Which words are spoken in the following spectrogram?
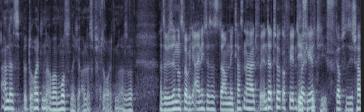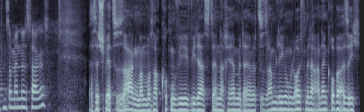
alles bedeuten, aber muss nicht alles bedeuten. Also Also wir sind uns, glaube ich, einig, dass es da um den Klassenerhalt für Intertürk auf jeden Fall geht. definitiv. Glaubst du, sie schaffen es am Ende des Tages? Das ist schwer zu sagen. Man muss auch gucken, wie, wie das denn nachher mit der Zusammenlegung läuft mit der anderen Gruppe. Also ich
